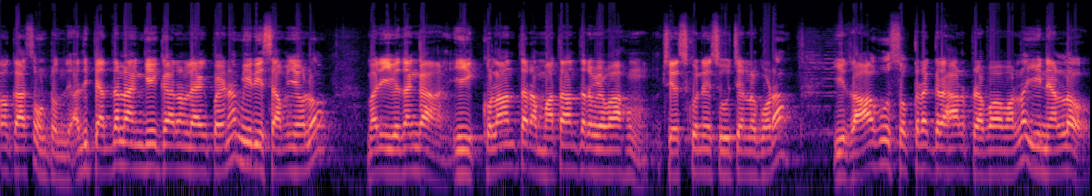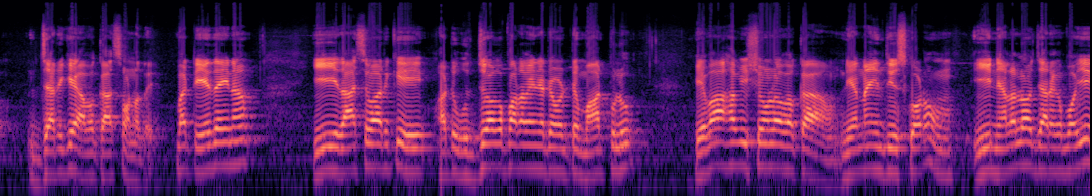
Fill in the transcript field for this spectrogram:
అవకాశం ఉంటుంది. అది పెద్దల అంగీకారం లేకపోయినా మీరు ఈ సమయంలో మరి ఈ విధంగా ఈ కులాంతర మతాంతర వివాహం చేసుకునే సూచనలు కూడా ఈ రాహు శుక్ర గ్రహాల ప్రభావం వల్ల ఈ నెలలో జరిగే అవకాశం ఉన్నది. బట్ ఏదైనా ఈ రాశి వారికి అటు ఉద్యోగపరమైనటువంటి మార్పులు వివాహ విషయంలో ఒక నిర్ణయం తీసుకోవడం ఈ నెలలో జరగబోయే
